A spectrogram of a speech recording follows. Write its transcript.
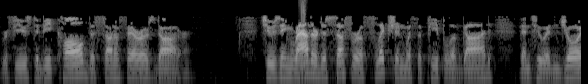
refused to be called the son of Pharaoh's daughter, choosing rather to suffer affliction with the people of God than to enjoy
